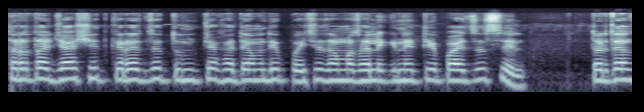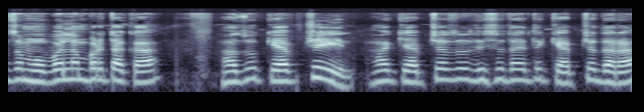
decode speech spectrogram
तर आता ज्या शेतकऱ्याचं तुमच्या खात्यामध्ये पैसे जमा झाले की नाही ते पाहायचं असेल तर त्यांचा मोबाईल नंबर टाका. हा जो कॅपचा येईल हा कॅपचा जो दिसत आहे ते कॅपचा धरा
